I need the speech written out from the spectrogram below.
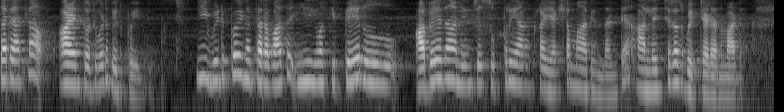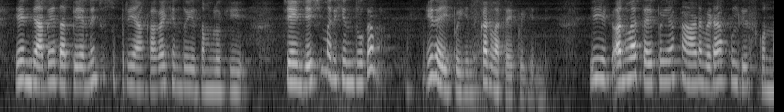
సరే అట్లా ఆయనతోటి కూడా విడిపోయింది. ఈ విడిపోయిన తర్వాత ఈమెకి పేరు అభేద నుంచి సుప్రియాంక ఎట్లా మారిందంటే ఆ లెక్చరర్ పెట్టాడనమాట. ఏంది అభేద పేరు నుంచి సుప్రియాంకగా హిందూయిజంలోకి చేంజ్ చేసి మరి హిందూగా ఇది అయిపోయింది కన్వర్ట్ అయిపోయింది. ఈ కన్వర్ట్ అయిపోయాక ఆడ విడాకులు తీసుకున్న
